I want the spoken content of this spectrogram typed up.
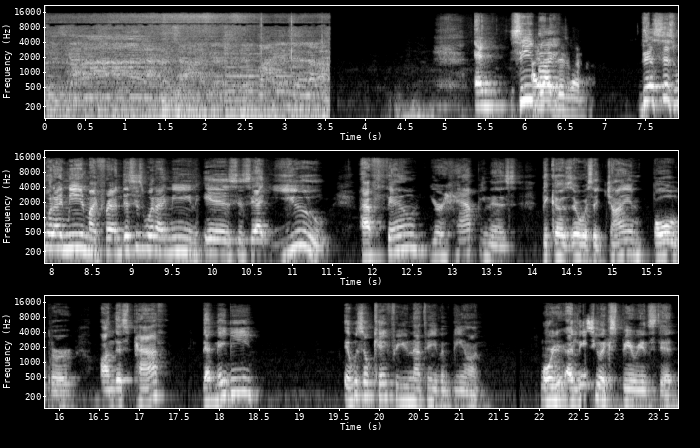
And see, I like this one. This is what I mean, my friend. This is what I mean is is that you have found your happiness because there was a giant boulder on this path that maybe it was okay for you not to even be on, or mm-hmm. at least you experienced it.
